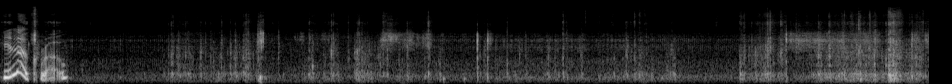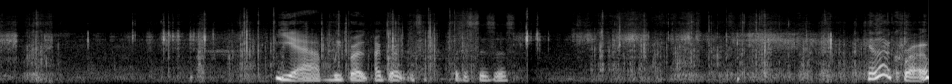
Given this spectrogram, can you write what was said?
Hello, Crow. Yeah, we broke. I broke this with the scissors. Hello, Crow.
